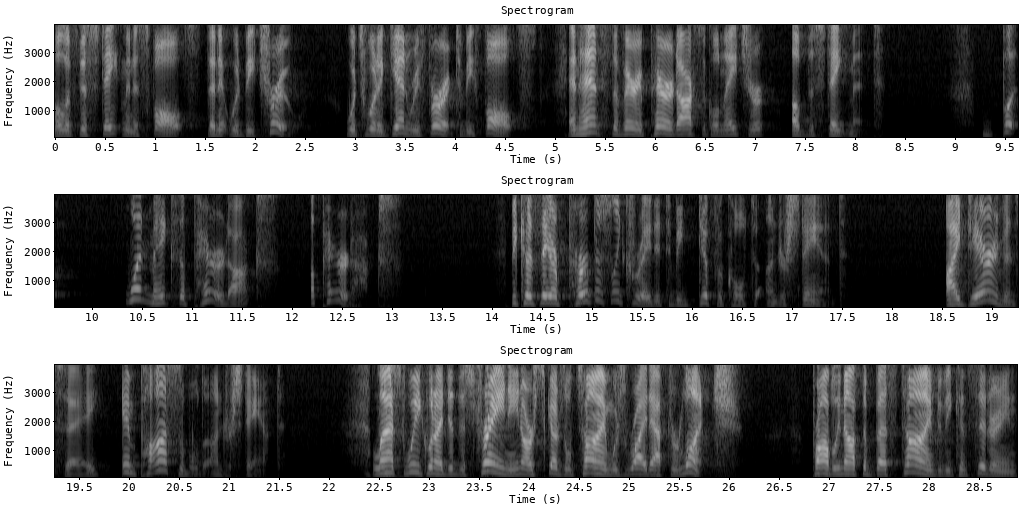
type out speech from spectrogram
well, if this statement is false, then it would be true, which would again refer it to be false, and hence the very paradoxical nature of the statement. But what makes a paradox a paradox? Because they are purposely created to be difficult to understand. I dare even say, impossible to understand. Last week, when I did this training, our scheduled time was right after lunch. Probably not the best time to be considering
